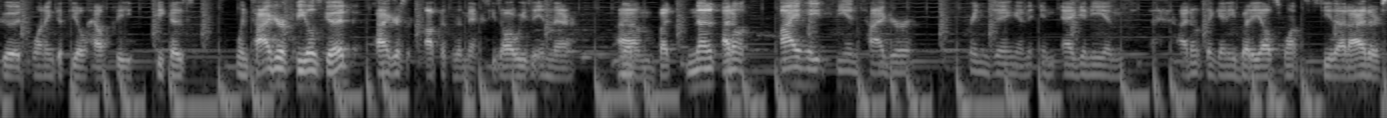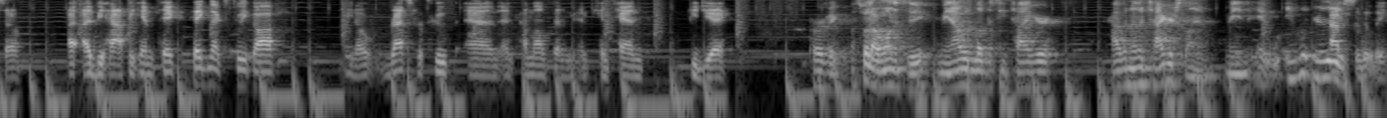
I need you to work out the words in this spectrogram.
good, wanting to feel healthy. Because when Tiger feels good, Tiger's up in the mix. He's always in there. Yeah. Um, but none, I don't. I hate seeing Tiger cringing and in agony, and I don't think anybody else wants to see that either. So I, I'd be happy him take take next week off. You know, rest, recoup, and and come up and, and contend PGA. Perfect. That's what I want to see. I mean, I would love to see Tiger have another Tiger Slam. I mean, it, it wouldn't really Absolutely.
